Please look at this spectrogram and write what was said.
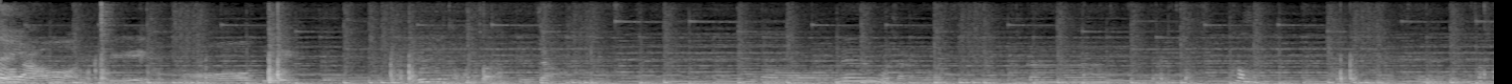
그러면 그러네요. 저기 물부터 먼저 만들자. 이거는 모자랄 것 같으니까 컴. 음, 섞어.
